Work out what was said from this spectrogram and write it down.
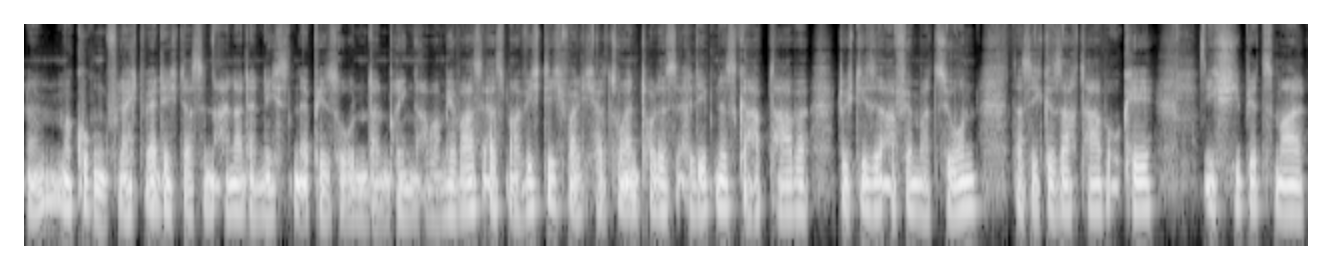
Ne, mal gucken, vielleicht werde ich das in einer der nächsten Episoden dann bringen. Aber mir war es erstmal wichtig, weil ich halt so ein tolles Erlebnis gehabt habe durch diese Affirmation, dass ich gesagt habe, okay, ich schiebe jetzt mal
